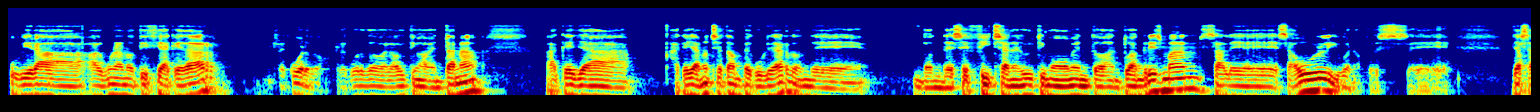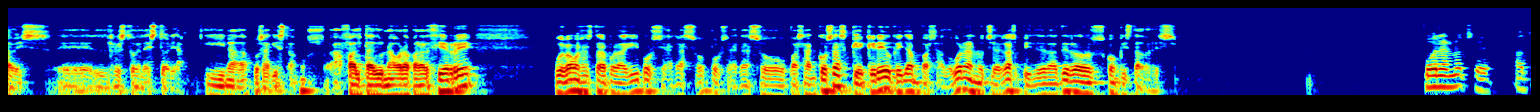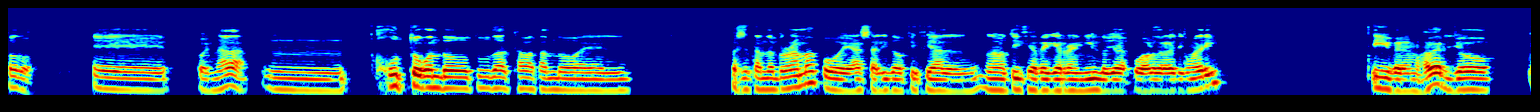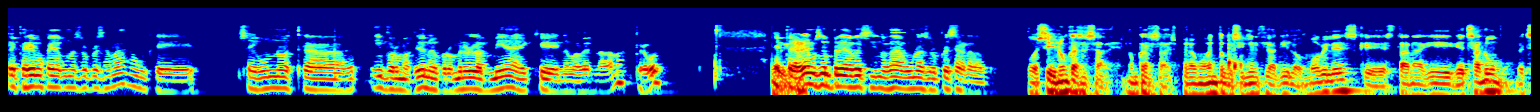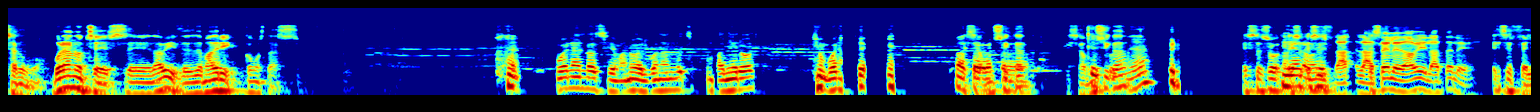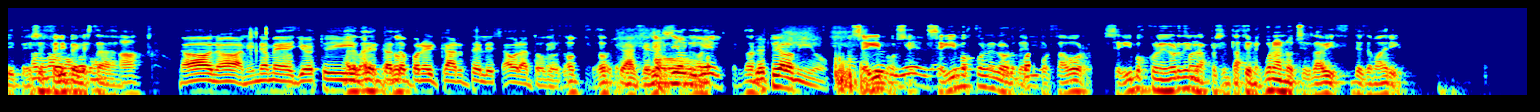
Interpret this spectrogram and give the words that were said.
hubiera alguna noticia que dar. Recuerdo, recuerdo la última ventana, aquella aquella noche tan peculiar donde, donde se ficha en el último momento Antoine Grisman, sale Saúl y bueno, pues eh, ya sabéis eh, el resto de la historia. Y nada, pues aquí estamos. A falta de una hora para el cierre, pues vamos a estar por aquí por si acaso, por si acaso pasan cosas que creo que ya han pasado. Buenas noches, Gaspi, de la Tierra de los Conquistadores. Buenas noches a todos. Eh, pues nada, mmm justo cuando tú estabas dando el presentando el programa, pues ha salido oficial la noticia de que Reinildo ya es jugador del Atlético de Madrid. Y veremos a ver, yo esperemos que haya alguna sorpresa más, aunque según nuestras informaciones, por lo menos las mías, es que no va a haber nada más, pero bueno. Esperaremos siempre a ver si nos da alguna sorpresa agradable. Pues sí, nunca se sabe, nunca se sabe. Espera un momento que silencio aquí los móviles que están aquí, que echan humo, echan humo. Buenas noches, eh, David, desde Madrid, ¿cómo estás? Buenas noches, Manuel. Buenas noches, compañeros. Buenas Esa música, esa música. Eso, eso, eso, es, la, la tele, David, la tele. Ese es Felipe, ese es Felipe que está. Ah. No, no, a mí no me. Yo estoy vale, vale, intentando perdón. poner carteles ahora todos. Perdón, perdón. O sea, que no, perdón, Yo estoy a lo mío. Seguimos, Miguel, seguimos con el orden, por favor. Seguimos con el orden en las presentaciones. Buenas noches, David, desde Madrid.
